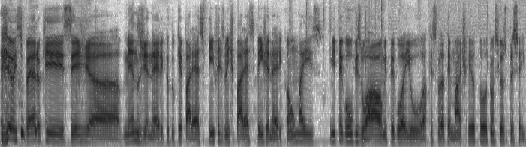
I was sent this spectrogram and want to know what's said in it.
Eu espero que seja menos genérico do que parece, porque infelizmente parece bem genericão, mas me pegou o visual, me pegou aí o, a questão da temática e eu tô, tô ansioso pra isso aí.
